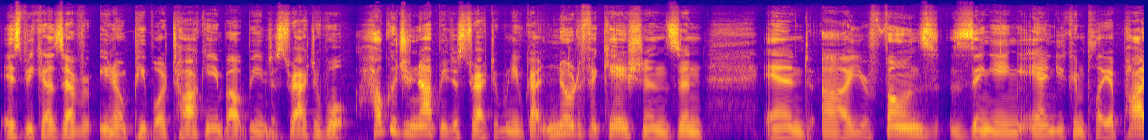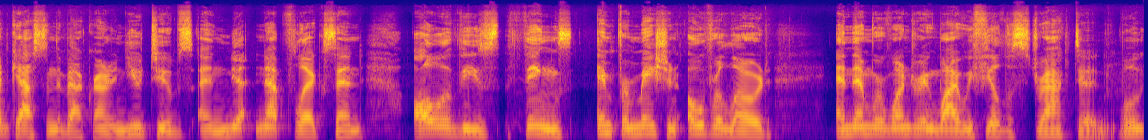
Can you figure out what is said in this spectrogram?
is because every, you know people are talking about being distracted. Well, how could you not be distracted when you've got notifications and and uh, your phone's zinging, and you can play a podcast in the background, and YouTube's and Netflix, and all of these things, information overload. And then we're wondering why we feel distracted. Well,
